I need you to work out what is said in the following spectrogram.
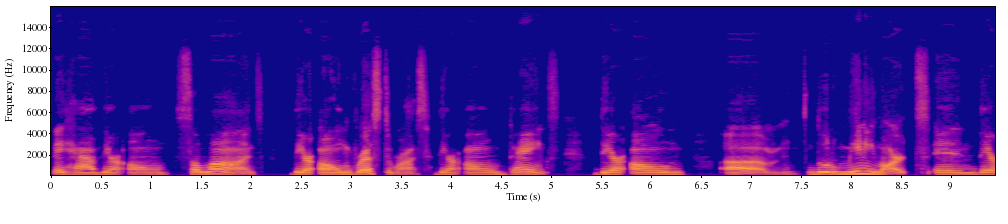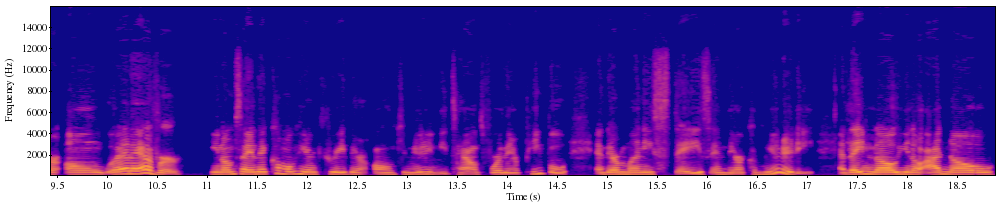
they have their own salons their own restaurants their own banks their own um, little mini marts and their own whatever. You know what i'm saying? They come over here and create their own community towns for their people and their money stays in their community. And yeah. they know you know i know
